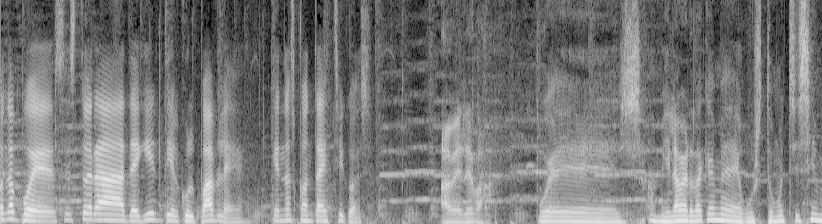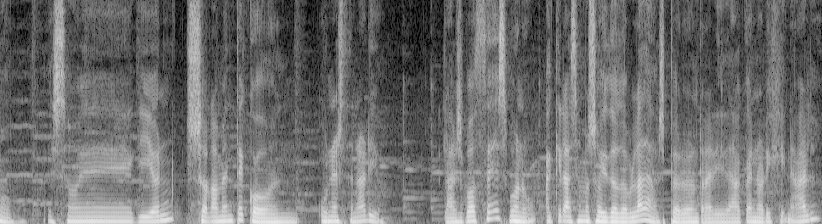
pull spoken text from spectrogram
Bueno, pues esto era The Guilty, el culpable. ¿Qué nos contáis, chicos? a ver Eva Pues a mí la verdad que me gustó muchísimo. Eso es guion solamente con un escenario. Las voces, bueno, aquí las hemos oído dobladas, pero en realidad en original,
